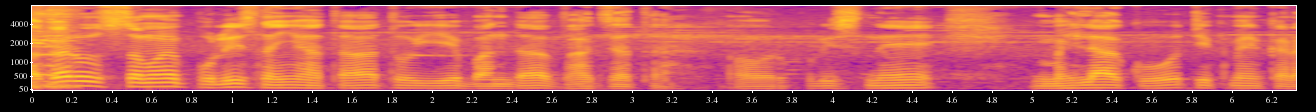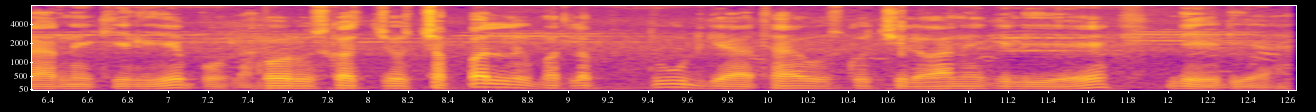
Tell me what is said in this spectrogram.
अगर उस समय पुलिस नहीं आता तो ये बंदा भाग जाता और पुलिस ने महिला को ट्रीटमेंट कराने के लिए बोला। और उसका जो चप्पल मतलब टूट गया था, उसको चिलवाने के लिए दे दिया।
